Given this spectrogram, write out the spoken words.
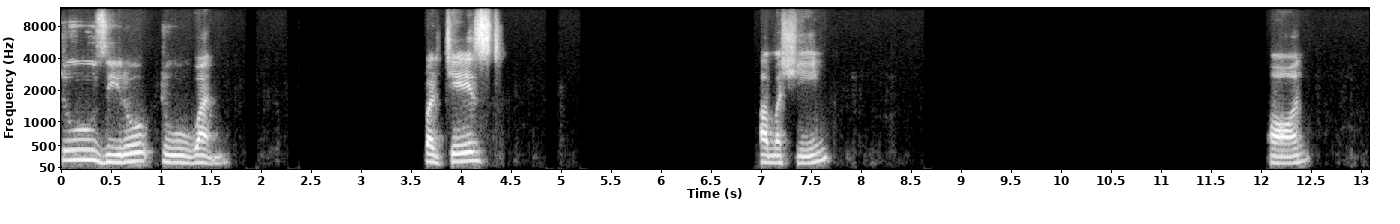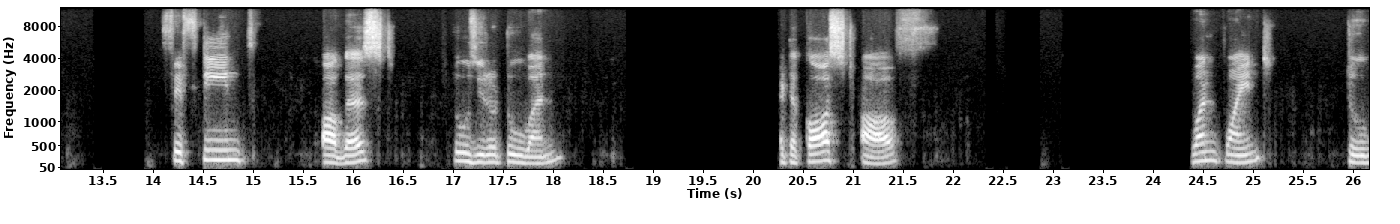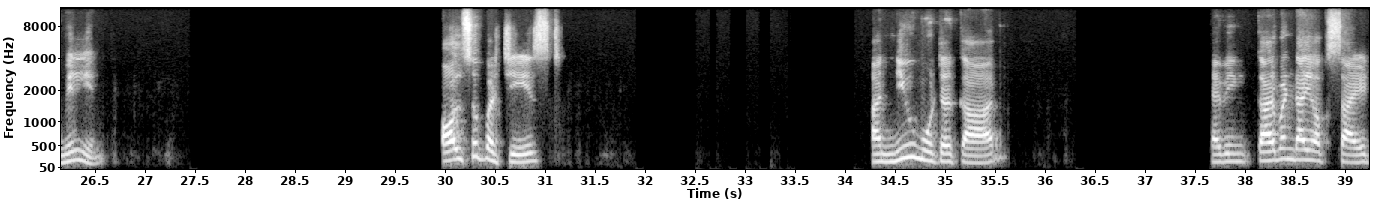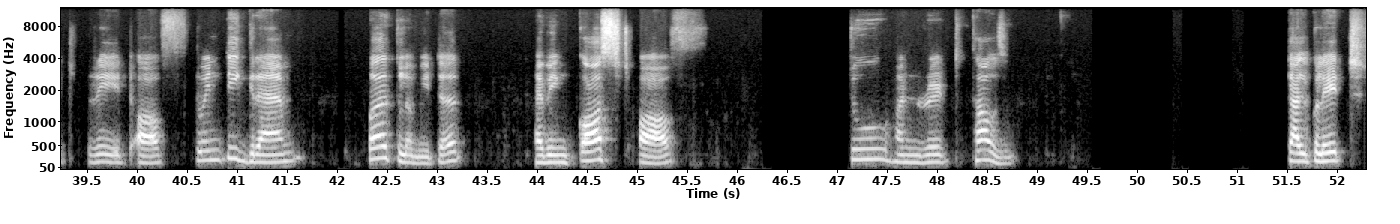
2021 purchased a machine on 15th August 2021 at a cost of 1.2 million. Also purchased a new motor car having carbon dioxide rate of 20 gram per kilometer having cost of 200,000 calculate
